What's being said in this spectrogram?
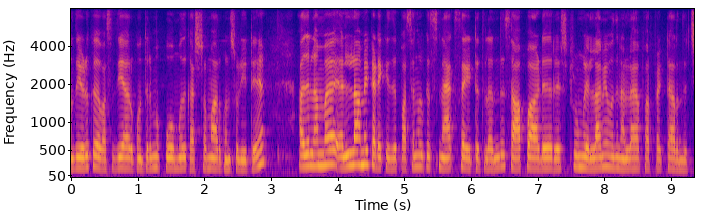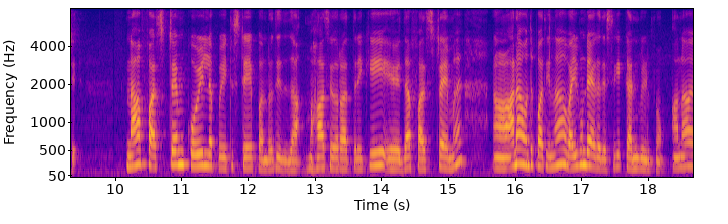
வந்து எடுக்க வசதியாக இருக்கும். திரும்ப போகும்போது கஷ்டமாக இருக்கும்னு சொல்லிட்டு. அது இல்லாமல் எல்லாமே கிடைக்கிது. பசங்களுக்கு ஸ்நாக்ஸ் ஐட்டத்துலேருந்து சாப்பாடு ரெஸ்ட் ரூம் எல்லாமே வந்து நல்லா பர்ஃபெக்டாக இருந்துச்சு. நான் ஃபஸ்ட் டைம் கோயிலில் போயிட்டு ஸ்டே பண்ணுறது இதுதான். மகா சிவராத்திரிக்கு இதான் ஃபஸ்ட் டைமு ஆனால் வந்து பார்த்திங்கன்னா வைகுண்ட ஏகாதசிக்கு கண் விழிப்போம். ஆனால்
